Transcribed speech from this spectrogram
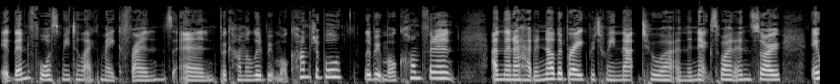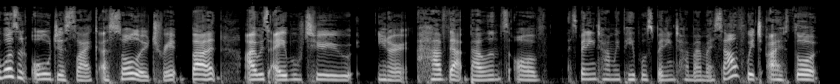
it then forced me to like make friends and become a little bit more comfortable, a little bit more confident. And then I had another break between that tour and the next one. And so it wasn't all just like a solo trip, but I was able to, you know, have that balance of spending time with people, spending time by myself, which I thought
